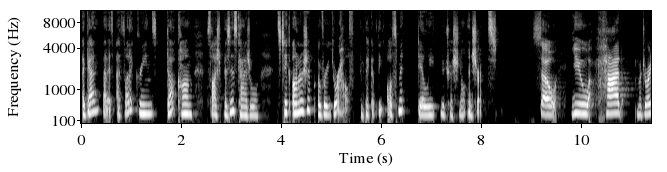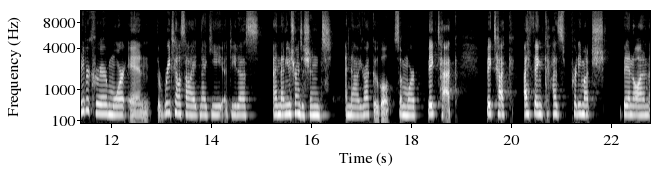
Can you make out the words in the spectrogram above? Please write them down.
Again, that is athleticgreens.com slash business casual to take ownership over your health and pick up the ultimate daily nutritional insurance. So you had majority of your career more in the retail side, Nike, Adidas, and then you transitioned and now you're at Google. So more big tech. Big tech, I think, has pretty much been on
